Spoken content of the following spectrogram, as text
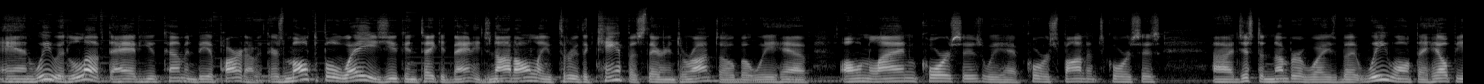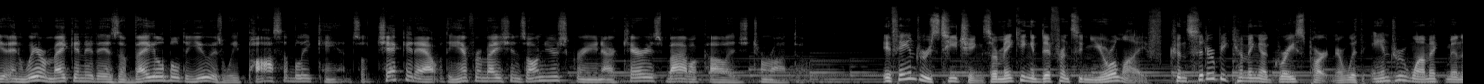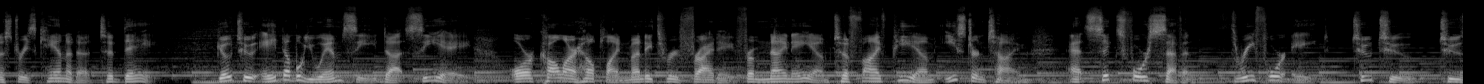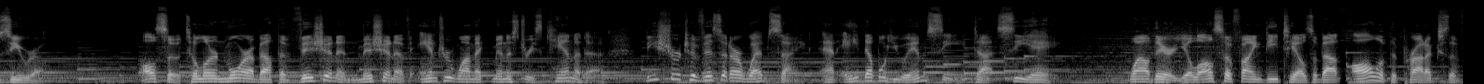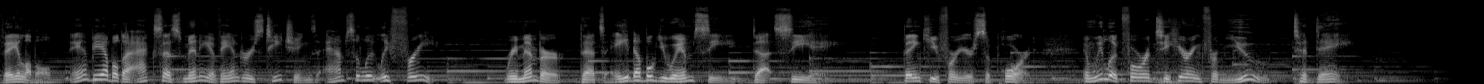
And we would love to have you come and be a part of it. There's multiple ways you can take advantage, not only through the campus there in Toronto, but we have online courses, we have correspondence courses, uh, just a number of ways. But we want to help you, and we're making it as available to you as we possibly can. So check it out. The information's on your screen, our Charis Bible College, Toronto. If Andrew's teachings are making a difference in your life, consider becoming a grace partner with Andrew Wommack Ministries Canada today. Go to awmc.ca or call our helpline Monday through Friday from 9 a.m. to 5 p.m. Eastern Time at 647 348 2220. Also, to learn more about the vision and mission of Andrew Wommack Ministries Canada, be sure to visit our website at awmc.ca. While there, you'll also find details about all of the products available and be able to access many of Andrew's teachings absolutely free. Remember, that's awmc.ca. Thank you for your support, and we look forward to hearing from you today.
